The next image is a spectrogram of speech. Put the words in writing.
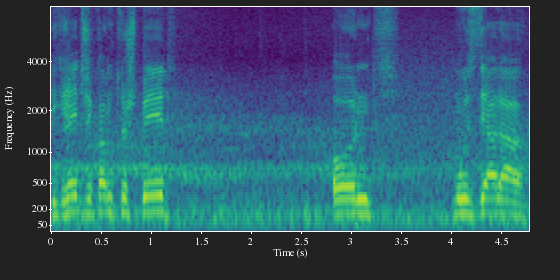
Die Grätsche kommt zu spät und Musiala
